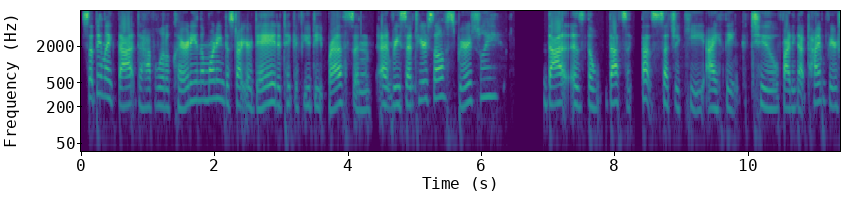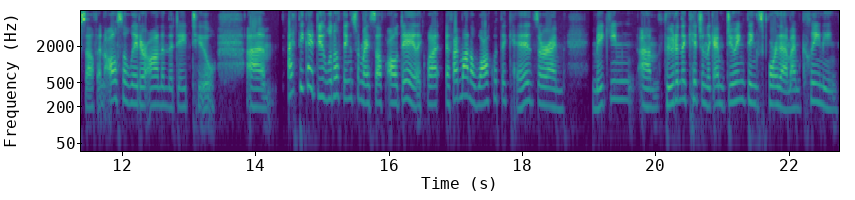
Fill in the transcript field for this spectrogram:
something like that to have a little clarity in the morning to start your day, to take a few deep breaths and, and recenter yourself spiritually. That is the that's that's such a key I think to finding that time for yourself and also later on in the day too. Um, I think I do little things for myself all day. Like I, if I'm on a walk with the kids or I'm making um, food in the kitchen, like I'm doing things for them. I'm cleaning,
